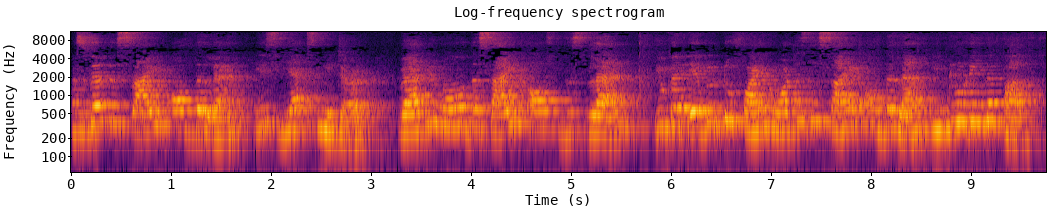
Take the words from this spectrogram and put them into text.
Consider the side of the land is x meter. Where you know the side of this land, you can able to find what is the side of the land including the path.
